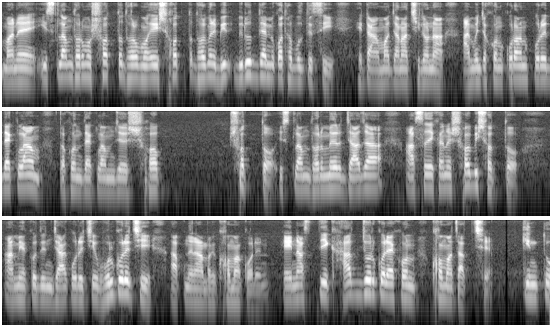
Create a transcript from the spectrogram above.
মানে ইসলাম ধর্ম, সত্য ধর্ম, এই সত্য ধর্মের বিরুদ্ধে আমি কথা বলতেছি। এটা আমার জানা ছিল না। আমি যখন কোরআন পড়ে দেখলাম, তখন দেখলাম যে সব সত্য। ইসলাম ধর্মের যা যা আছে এখানে সবই সত্য। আমি একদিন যা করেছি, ভুল করেছি, আপনারা আমাকে ক্ষমা করেন। এই নাস্তিক হাত জোর করে এখন ক্ষমা চাচ্ছে। কিন্তু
